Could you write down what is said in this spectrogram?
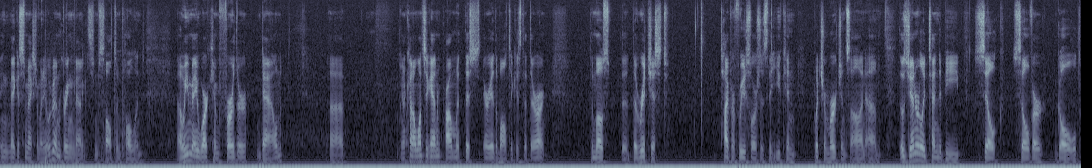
and make us some extra money. We'll go ahead and bring him down and get some salt in Poland. Uh, we may work him further down. Uh, you know, kind of once again, a problem with this area of the Baltic is that there aren't the most, the, the richest type of resources that you can put your merchants on. Um, those generally tend to be silk, silver, gold,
